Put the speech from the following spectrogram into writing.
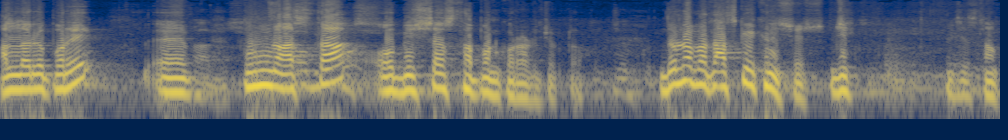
আল্লাহর উপরে পূর্ণ আস্থা ও বিশ্বাস স্থাপন করার জন্য। ধন্যবাদ আজকে এখানে শেষ। জি জি আসসালাম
